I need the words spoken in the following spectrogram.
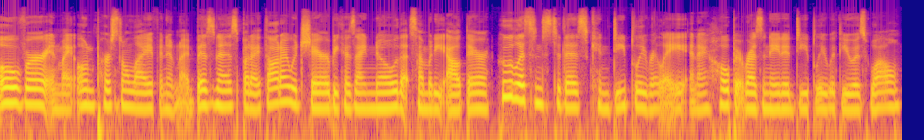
over in my own personal life and in my business, but I thought I would share because I know that somebody out there who listens to this can deeply relate, and I hope it resonated deeply with you as well.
